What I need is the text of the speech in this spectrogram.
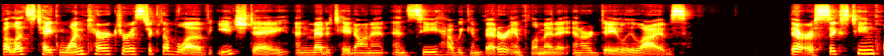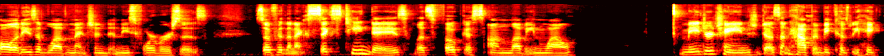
But let's take one characteristic of love each day and meditate on it and see how we can better implement it in our daily lives. There are 16 qualities of love mentioned in these four verses. So for the next 16 days, let's focus on loving well. Major change doesn't happen because we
